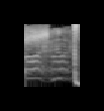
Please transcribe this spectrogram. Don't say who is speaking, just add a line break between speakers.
Oh,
